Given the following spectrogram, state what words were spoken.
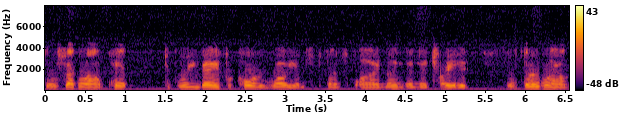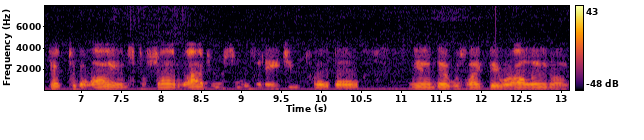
their second round pick to Green Bay for Corey Williams, defensive lineman. And then they traded their third round pick to the Lions for Shaun Rogers, who was an aging Pro Bowl and it was like they were all in on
